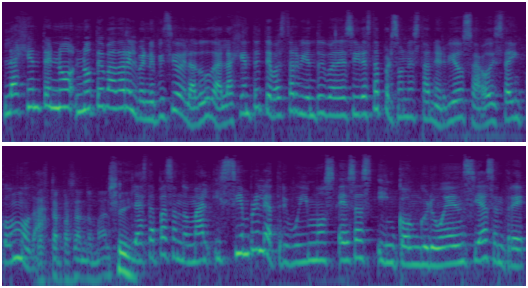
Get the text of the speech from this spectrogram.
La gente no, no te va a dar el beneficio de la duda, la gente te va a estar viendo y va a decir, esta persona está nerviosa o está incómoda La está pasando mal. Sí. la está pasando mal y siempre le atribuimos esas incongruencias entre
